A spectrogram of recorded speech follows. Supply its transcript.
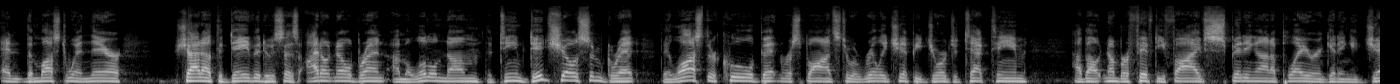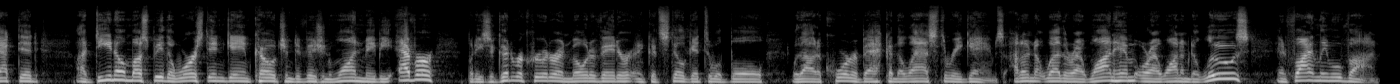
and the must win there. Shout out to David who says, I don't know, Brent. I'm a little numb. The team did show some grit. They lost their cool a bit in response to a really chippy Georgia Tech team. About number 55 spitting on a player and getting ejected? Uh, Dino must be the worst in-game coach in Division One, maybe ever, but he's a good recruiter and motivator, and could still get to a bowl without a quarterback in the last three games. I don't know whether I want him or I want him to lose and finally move on.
